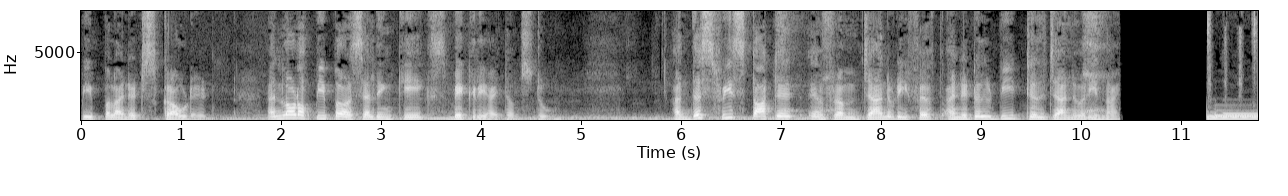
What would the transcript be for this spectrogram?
people and it's crowded. And a lot of people are selling cakes, bakery items too. And this feast started from January 5th and it will be till January 9th.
